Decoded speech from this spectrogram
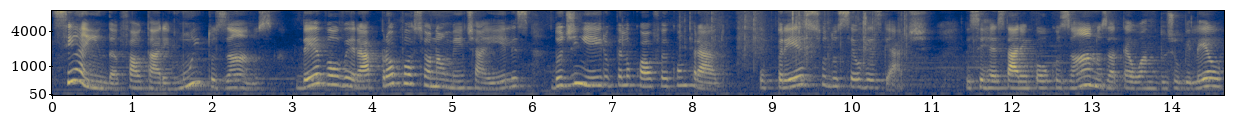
Se ainda faltarem muitos anos, devolverá proporcionalmente a eles do dinheiro pelo qual foi comprado, o preço do seu resgate. E se restarem poucos anos até o ano do jubileu,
